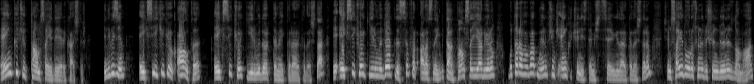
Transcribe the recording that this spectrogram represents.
en küçük tam sayı değeri kaçtır? Şimdi bizim eksi 2 kök 6 eksi kök 24 demektir arkadaşlar. E, eksi kök 24 ile 0 arasındaki bir tane tam sayıyı arıyorum. Bu tarafa bakmıyorum çünkü en küçüğünü istemişti sevgili arkadaşlarım. Şimdi sayı doğrusunu düşündüğünüz zaman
